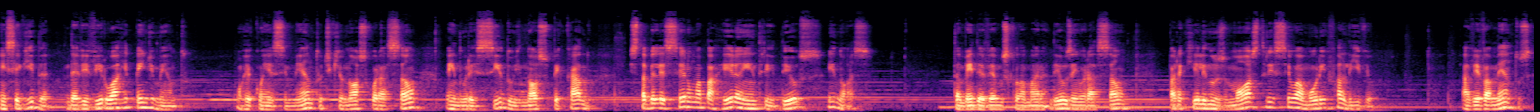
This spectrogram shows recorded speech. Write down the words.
Em seguida, deve vir o arrependimento, o reconhecimento de que o nosso coração é endurecido e nosso pecado estabeleceram uma barreira entre Deus e nós. Também devemos clamar a Deus em oração para que Ele nos mostre seu amor infalível Avivamentos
